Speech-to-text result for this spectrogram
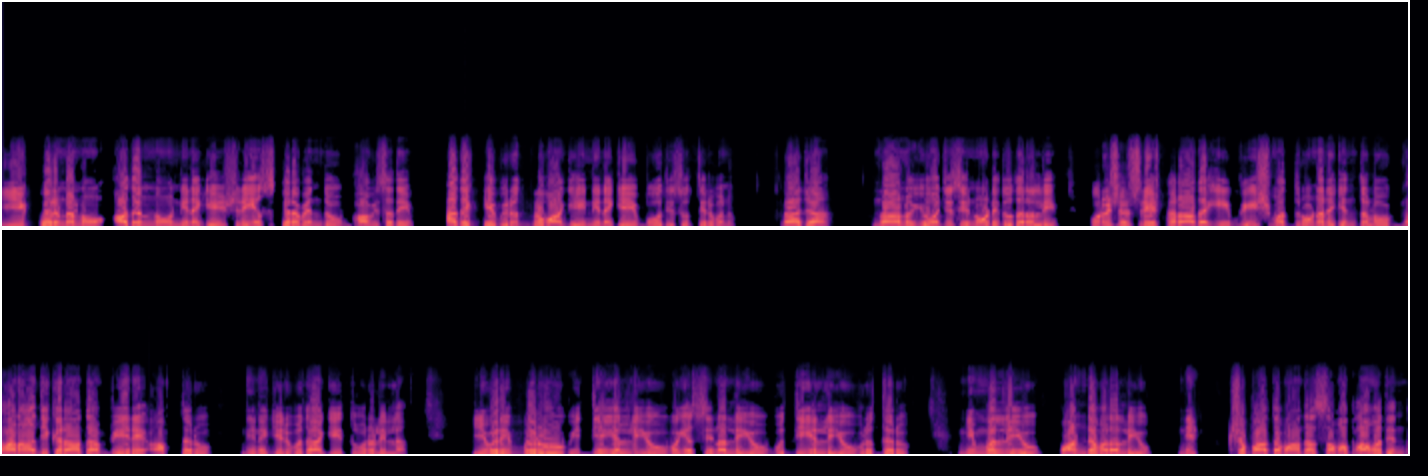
ಈ ಕರ್ಣನು ಅದನ್ನು ನಿನಗೆ ಶ್ರೇಯಸ್ಕರವೆಂದು ಭಾವಿಸದೆ ಅದಕ್ಕೆ ವಿರುದ್ಧವಾಗಿ ನಿನಗೆ ಬೋಧಿಸುತ್ತಿರುವನು. ರಾಜ, ನಾನು ಯೋಚಿಸಿ ನೋಡಿದುದರಲ್ಲಿ ಪುರುಷ ಶ್ರೇಷ್ಠರಾದ ಈ ಭೀಷ್ಮ ದ್ರೋಣರಿಗಿಂತಲೂ ಜ್ಞಾನಾಧಿಕರಾದ ಬೇರೆ ಆಪ್ತರು ನಿನಗಿರುವುದಾಗಿ ತೋರಲಿಲ್ಲ. ಇವರಿಬ್ಬರು ವಿದ್ಯೆಯಲ್ಲಿಯೂ ವಯಸ್ಸಿನಲ್ಲಿಯೂ ಬುದ್ಧಿಯಲ್ಲಿಯೂ ವೃದ್ಧರು. ನಿಮ್ಮಲ್ಲಿಯೂ ಪಾಂಡವರಲ್ಲಿಯೂ ನಿಷ್ಪಕ್ಷಪಾತವಾದ ಸಮಭಾವದಿಂದ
